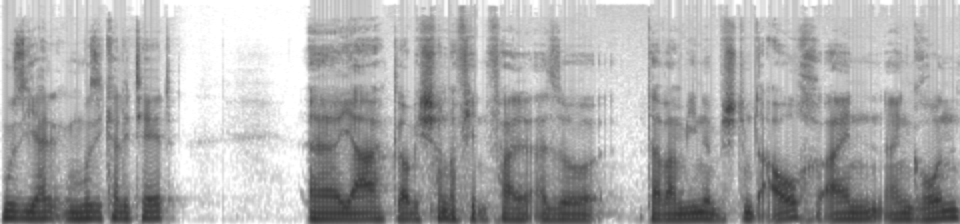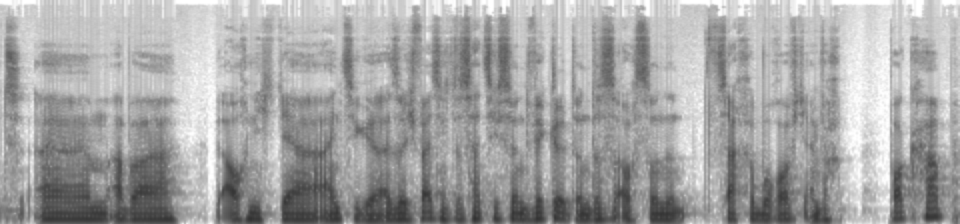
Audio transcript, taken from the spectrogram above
Musik Musikalität? Äh, ja, glaube ich schon auf jeden Fall. Also da war Mine bestimmt auch ein, ein Grund, ähm, aber auch nicht der einzige. Also ich weiß nicht, das hat sich so entwickelt und das ist auch so eine Sache, worauf ich einfach Bock habe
